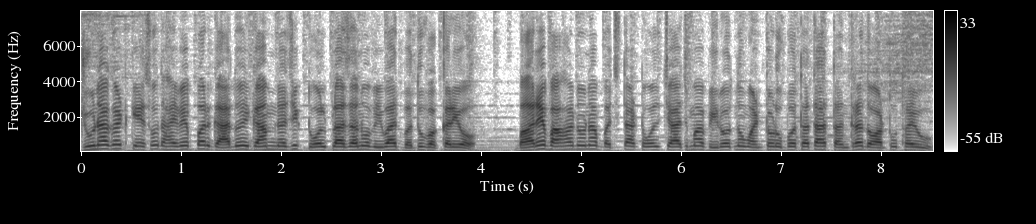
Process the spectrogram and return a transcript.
જૂનાગઢ કેશોદ હાઈવે પર ગાદોઈ ગામ નજીક ટોલ પ્લાઝાનો વિવાદ વધુ વકર્યો. ભારે વાહનોના બચતા ટોલ ચાર્જમાં વિરોધનો વંટોળ ઊભો થતાં તંત્ર દોડતું થયું.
